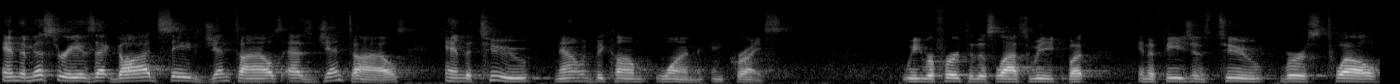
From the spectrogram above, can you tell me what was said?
And the mystery is that God saves Gentiles as Gentiles, and the two now have become one in Christ. We referred to this last week, but in Ephesians 2, verse 12,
